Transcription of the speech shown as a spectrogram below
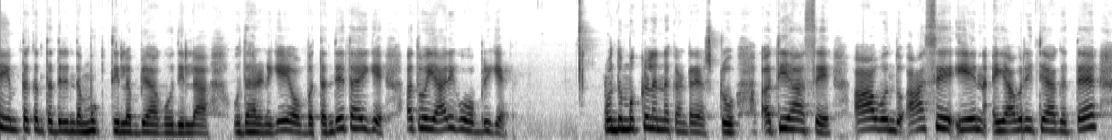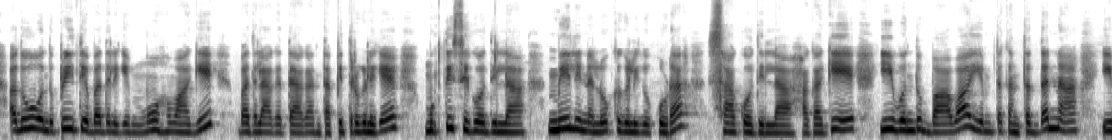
ಎಂಬತಕ್ಕಂಥದ್ರಿಂದ ಮುಕ್ತಿ ಲಭ್ಯ ಆಗುವುದಿಲ್ಲ. ಉದಾಹರಣೆಗೆ ಒಬ್ಬ ತಂದೆ ತಾಯಿಗೆ ಅಥವಾ ಯಾರಿಗೂ ಒಬ್ಬರಿಗೆ ಒಂದು ಮಕ್ಕಳನ್ನು ಕಂಡರೆ ಅಷ್ಟು ಅತಿ ಆಸೆ. ಆ ಒಂದು ಆಸೆ ಏನು ಯಾವ ರೀತಿ ಆಗುತ್ತೆ? ಅದು ಒಂದು ಪ್ರೀತಿಯ ಬದಲಿಗೆ ಮೋಹವಾಗಿ ಬದಲಾಗುತ್ತೆ. ಆಗಂತ ಪಿತೃಗಳಿಗೆ ಮುಕ್ತಿ ಸಿಗೋದಿಲ್ಲ, ಮೇಲಿನ ಲೋಕಗಳಿಗೂ ಕೂಡ ಸಾಗೋದಿಲ್ಲ. ಹಾಗಾಗಿ ಈ ಒಂದು ಭಾವ ಎಂಬತಕ್ಕಂಥದ್ದನ್ನು ಈ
